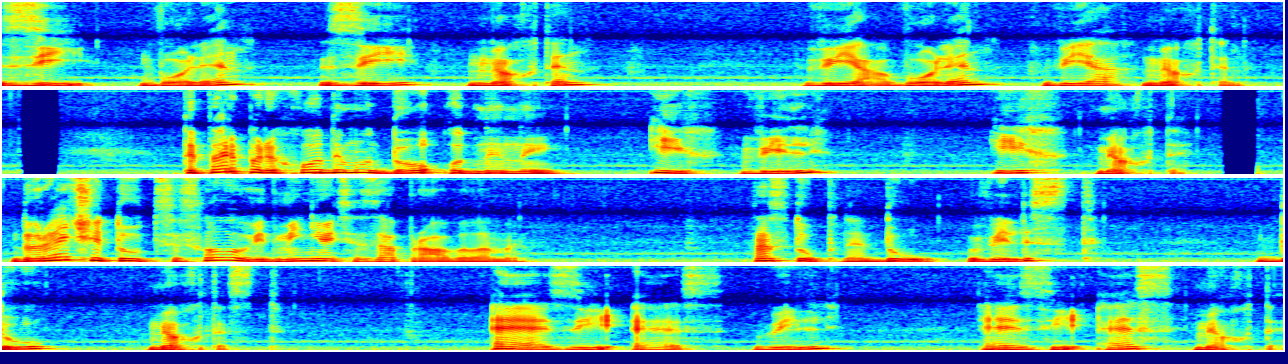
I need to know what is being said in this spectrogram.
Sie wollen, sie möchten. Wir wollen, wir möchten. Тепер переходимо до однини. Ich will, ich möchte. До речі, тут це слово відмінюється за правилами. Наступне du willst, du möchtest. Er, sie, es will, er, sie, es möchte.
